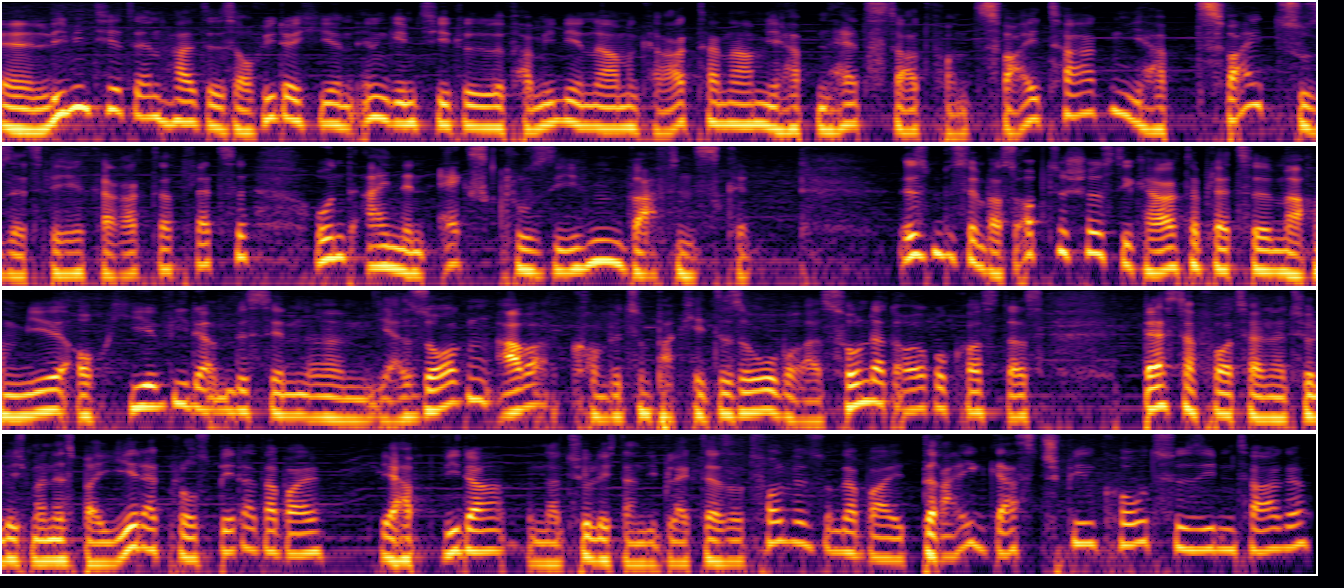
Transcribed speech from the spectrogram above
Äh, limitierte Inhalte ist auch wieder hier ein Ingame-Titel, Familienname, Charakternamen. Ihr habt einen Headstart von zwei Tagen, ihr habt zwei zusätzliche Charakterplätze und einen exklusiven Waffenskin. Ist ein bisschen was Optisches, die Charakterplätze machen mir auch hier wieder ein bisschen ähm, ja, Sorgen, aber kommen wir zum Paket des Eroberers. 100 Euro kostet das. Bester Vorteil natürlich, man ist bei jeder Close Beta dabei. Ihr habt wieder natürlich dann die Black Desert Vollversion dabei, drei Gastspielcodes für sieben Tage.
